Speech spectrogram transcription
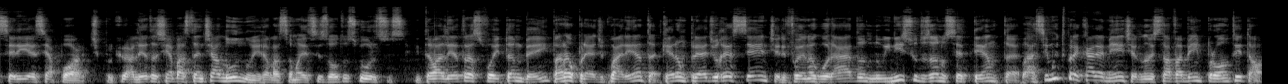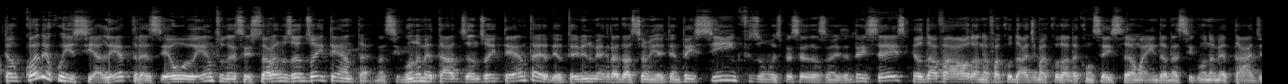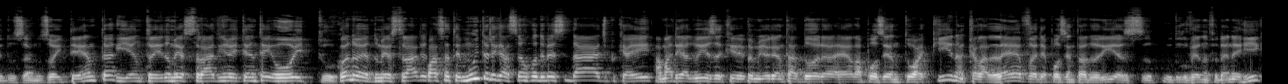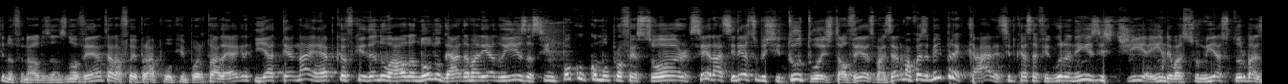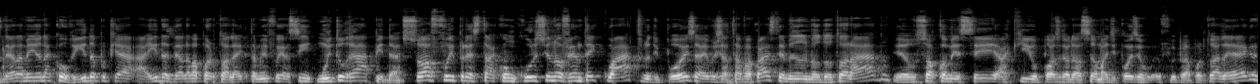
seria esse aporte, porque a Letras tinha bastante aluno em relação a esses outros cursos. Então a Letras foi também para o prédio 40, que era um prédio recente, ele foi inaugurado no início dos anos 70, assim muito precariamente, ele não estava bem pronto e tal. Então, quando eu conheci a Letras, eu entro nessa história nos anos 80, na segunda metade dos anos 80, 80, eu termino minha graduação em 85, fiz uma especialização em 86, eu dava aula na Faculdade Imaculada Conceição ainda na segunda metade dos anos 80 e entrei no mestrado em 88. Quando eu entro no mestrado, eu passo a ter muita ligação com a universidade, porque aí a Maria Luísa, que foi minha orientadora, ela aposentou aqui, naquela leva de aposentadorias do governo Fernando Henrique, no final dos anos 90, ela foi para a PUC em Porto Alegre, e até na época eu fiquei dando aula no lugar da Maria Luísa, assim, um pouco como professor, sei lá, seria substituto hoje talvez, mas era uma coisa bem precária assim, porque essa figura nem existia ainda. Eu assumi as turmas dela meio na corrida, porque a, a ida dela para Porto Alegre também foi assim, muito rápida. Só fui prestar concurso em 94 depois, aí eu já estava quase terminando meu doutorado. Eu só comecei aqui o pós-graduação, mas depois eu, eu fui para Porto Alegre,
